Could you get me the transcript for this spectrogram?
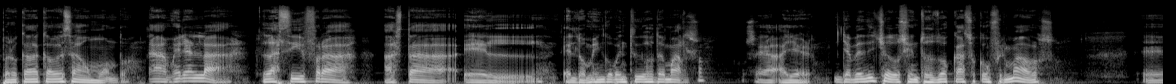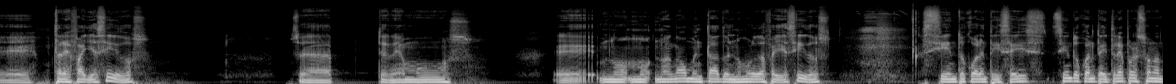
Pero cada cabeza es un mundo. Ah, miren la, la cifra hasta el, el domingo 22 de marzo, o sea, ayer. Ya había dicho 202 casos confirmados, eh, 3 fallecidos. O sea, tenemos eh, no, no, han aumentado el número de fallecidos. 146, 143 personas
